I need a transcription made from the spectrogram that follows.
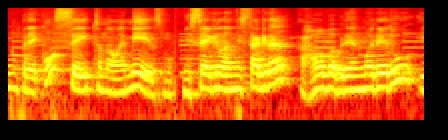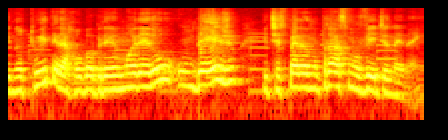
um preconceito, não é mesmo? Me segue lá no Instagram, arroba Breno e no Twitter, arroba Breno. Um beijo e te espero no próximo vídeo, neném.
